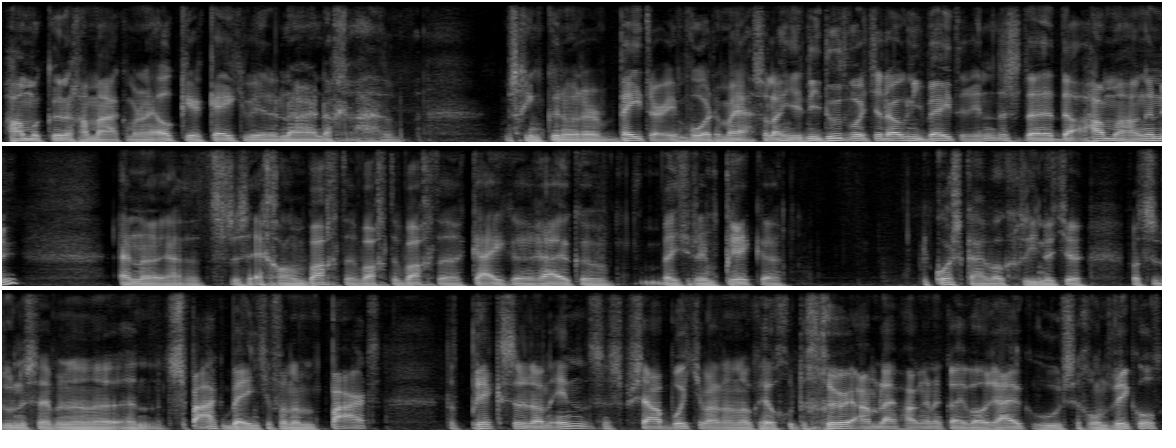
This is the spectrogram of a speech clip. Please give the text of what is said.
hammen kunnen gaan maken. Maar dan elke keer keek je weer ernaar en dacht je, ah, misschien kunnen we er beter in worden. Maar ja, zolang je het niet doet, word je er ook niet beter in. Dus de, de hammen hangen nu. En eh, ja, dat is dus echt gewoon wachten, wachten, wachten. Kijken, ruiken, een beetje erin prikken. De Corsica hebben we ook gezien dat je... Wat ze doen is, ze hebben een, een spaakbeentje van een paard. Dat prikken ze er dan in. Dat is een speciaal botje waar dan ook heel goed de geur aan blijft hangen. Dan kan je wel ruiken hoe het zich ontwikkelt.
